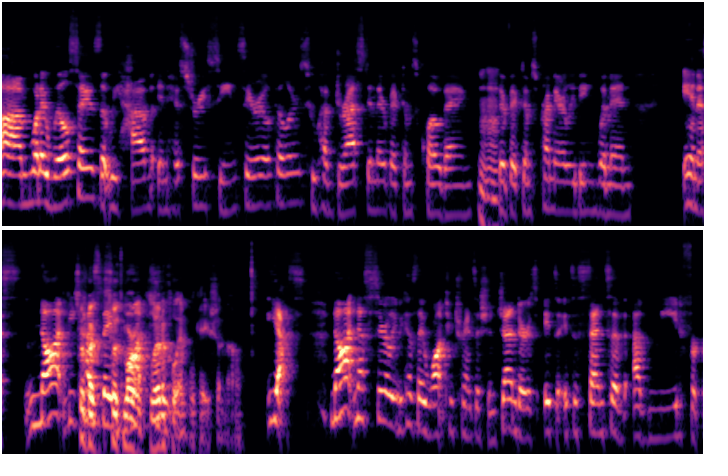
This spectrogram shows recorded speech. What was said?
Um, what I will say is that we have in history seen serial killers who have dressed in their victims' clothing, Mhm. their victims primarily being women, in a not because So, but, they so it's more of a political To, implication, though. yes, not necessarily because they want to transition genders. It's it's a sense of of need for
